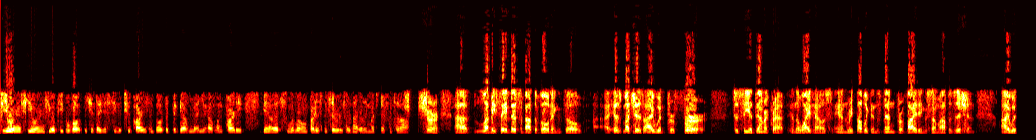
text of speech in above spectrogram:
fewer and fewer and fewer people vote because they just see the two parties in both are big government, and you have one party, you know, that's the liberal, one party is conservative, so there's not really much difference at all. Sure. Uh, let me say this about the voting, though. As much as I would prefer to see a Democrat in the White House and Republicans then providing some opposition, I would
